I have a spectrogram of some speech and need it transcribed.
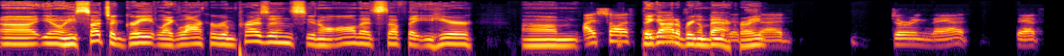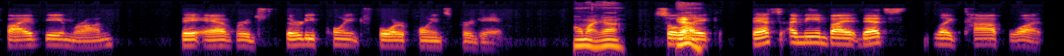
uh, you know, he's such a great like locker room presence, you know, all that stuff that you hear. Um, I saw They gotta bring him back, right? Said during that that five game run, they averaged thirty point four points per game. oh my god. So Yeah. like that's I mean by that's like top what?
